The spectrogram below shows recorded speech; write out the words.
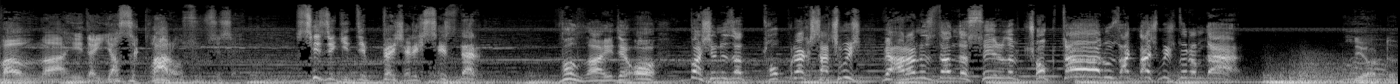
Vallahi de yazıklar olsun size. Sizi gidip beceriksizler. Vallahi de o başınıza toprak saçmış ve aranızdan da sıyrılıp çoktan uzaklaşmış durumda. Diyordu,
